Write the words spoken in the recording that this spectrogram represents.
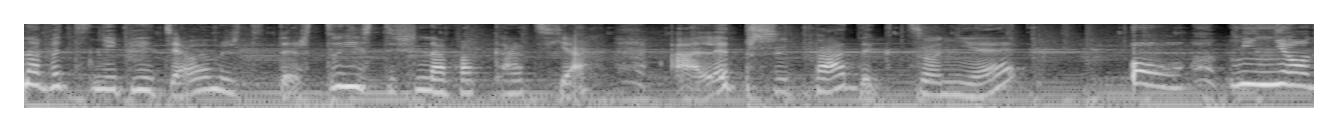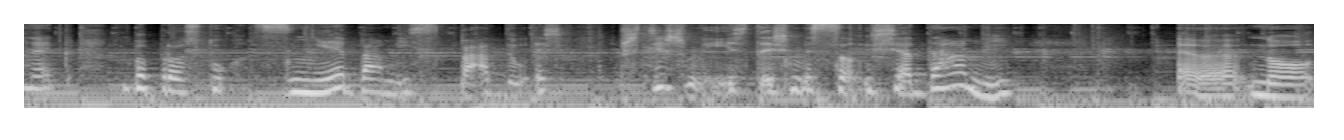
Nawet nie wiedziałem, że ty też tu jesteś na wakacjach, ale przypadek, co nie? O, minionek! Po prostu z nieba mi spadłeś. Przecież my jesteśmy sąsiadami. E, no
